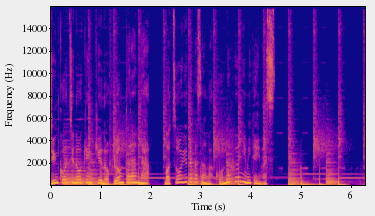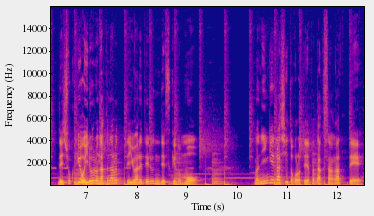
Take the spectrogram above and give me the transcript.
人工知能研究のフロントランナー松尾豊さんはこんな風に見ています。で職業いろいろなくなるって言われてるんですけども、まあ、人間らしいところってやっぱたくさんあって、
